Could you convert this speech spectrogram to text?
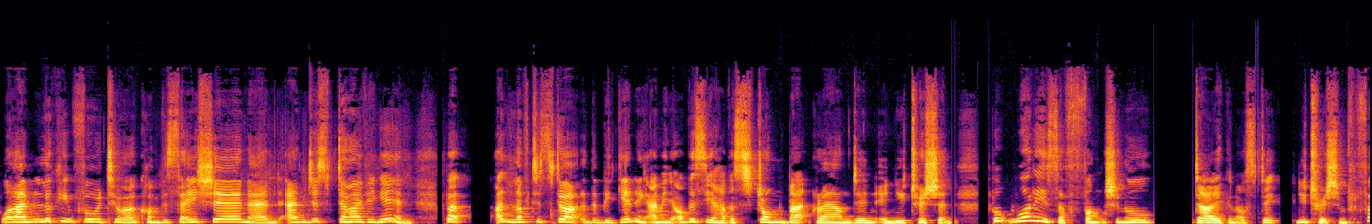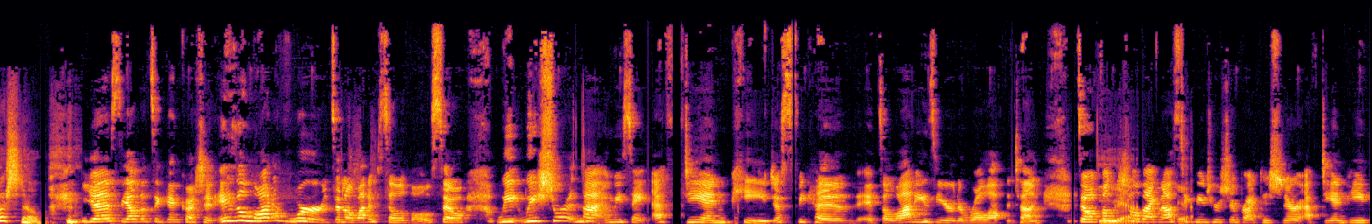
Well, I'm looking forward to our conversation and and just diving in. But I'd love to start at the beginning. I mean, obviously you have a strong background in, in nutrition, but what is a functional diagnostic nutrition professional? yes, yeah, that's a good question. It is a lot of words and a lot of syllables. So we we shorten that and we say FDNP just because it's a lot easier to roll off the tongue. So a functional yeah, diagnostic yeah. nutrition practitioner, FDNP,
